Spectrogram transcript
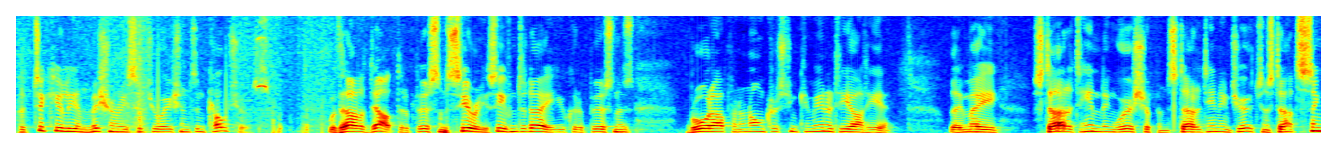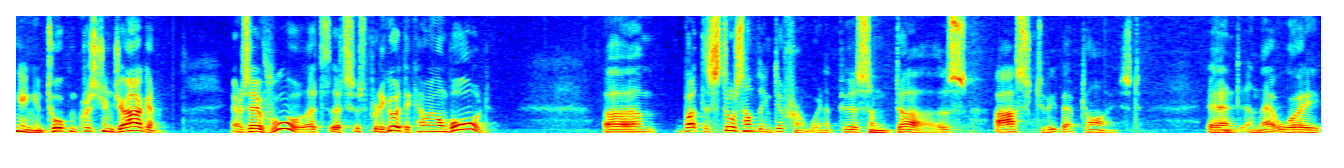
particularly in missionary situations and cultures. Without a doubt that a person's serious. Even today, you could, a person is brought up in a non-Christian community out here. They may start attending worship and start attending church and start singing and talking Christian jargon. And say, whoa, that's, that's, that's pretty good. They're coming on board. Um, but there's still something different when a person does ask to be baptized. And in that way,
